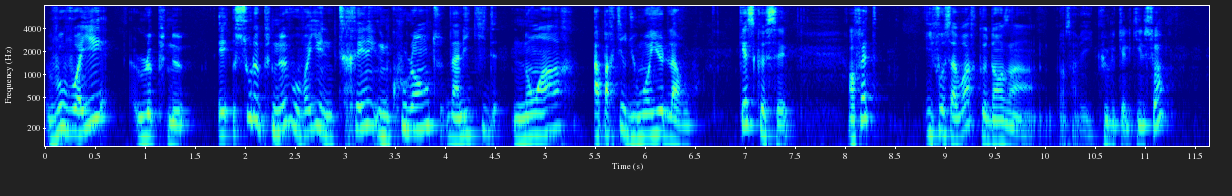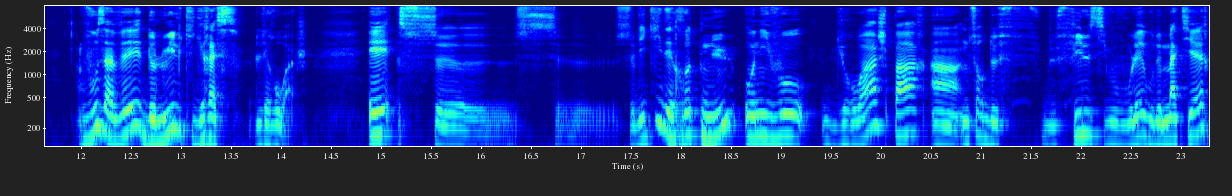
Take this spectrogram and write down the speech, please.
vous voyez le pneu. Et sous le pneu, vous voyez une traînée, une coulante d'un liquide noir à partir du moyeu de la roue. Qu'est-ce que c'est? En fait, il faut savoir que dans un, dans un véhicule quel qu'il soit, vous avez de l'huile qui graisse les rouages. Et ce, liquide est retenu au niveau du rouage par une sorte de, fil, si vous voulez, ou de matière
